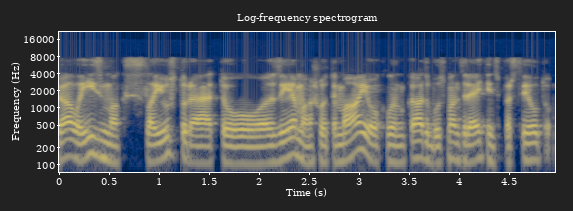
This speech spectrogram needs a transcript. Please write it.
gala izmaksas, lai uzturētu ziemā šo mājokli un kāds būs mans rēķins par siltumu.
